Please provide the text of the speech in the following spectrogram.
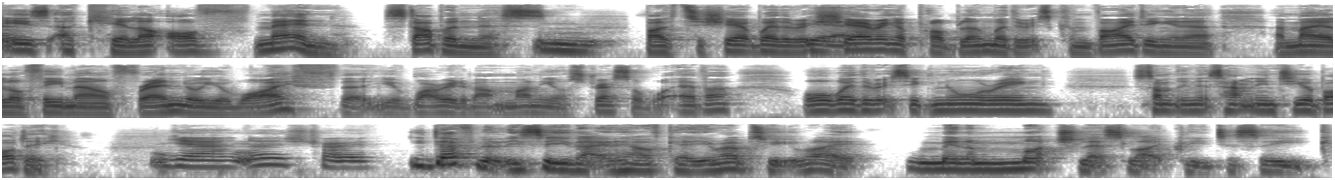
it is a killer of men, stubbornness, mm. both to share, whether it's Yeah. sharing a problem, whether it's confiding in a, a male or female friend or your wife that you're worried about money or stress or whatever, or whether it's ignoring something that's happening to your body. Yeah, no, it's true. You definitely see that in healthcare. You're absolutely right. Men are much less likely to seek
